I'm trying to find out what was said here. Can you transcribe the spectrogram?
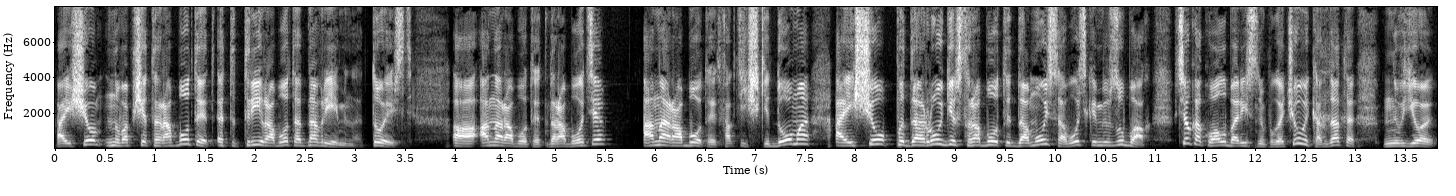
а еще, ну, вообще-то работает, это три работы одновременно. То есть а, она работает на работе, она работает фактически дома, а еще по дороге с работы домой с авоськами в зубах. Все как у Аллы Борисовны Пугачевой, когда-то в ее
